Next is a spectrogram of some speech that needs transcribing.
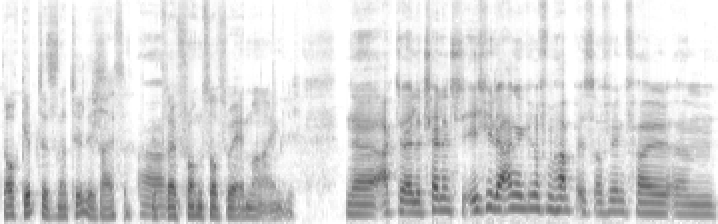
Doch, gibt es natürlich. Scheiße. Ah. Gibt's bei From Software immer eigentlich. Eine aktuelle Challenge, die ich wieder angegriffen habe, ist auf jeden Fall ähm,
